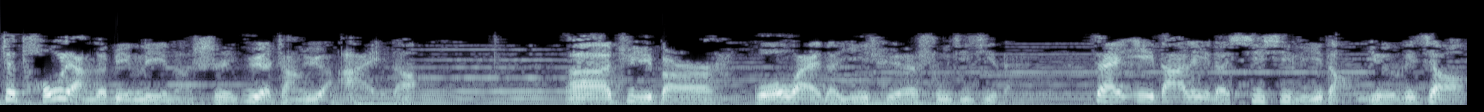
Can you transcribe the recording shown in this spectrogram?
这头两个病例呢是越长越矮的。啊，据一本国外的医学书籍记载，在意大利的西西里岛有一个叫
